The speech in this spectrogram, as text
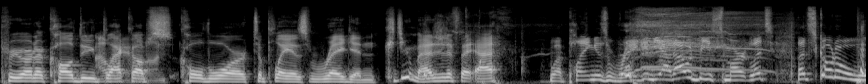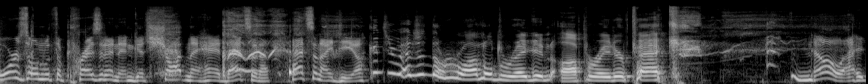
Pre-order Call of Duty Black hold Ops Cold War to play as Reagan. Could you imagine if they add? What, playing as Reagan? Yeah, that would be smart. Let's let's go to a war zone with the president and get shot in the head. That's an that's an idea. Could you imagine the Ronald Reagan operator pack? No, I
